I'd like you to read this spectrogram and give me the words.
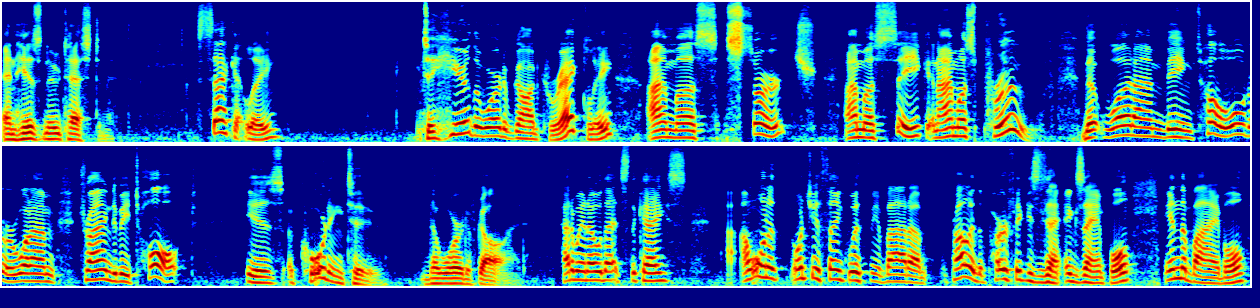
and His New Testament. Secondly, to hear the Word of God correctly, I must search, I must seek, and I must prove that what I'm being told or what I'm trying to be taught is according to the Word of God. How do we know that's the case? I want, to, want you to think with me about a, probably the perfect exa example in the Bible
